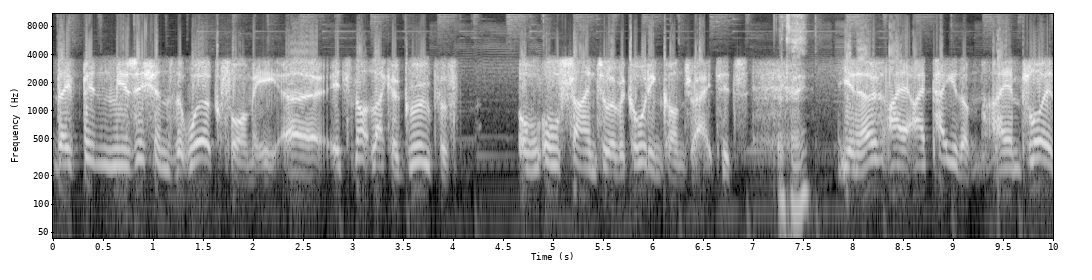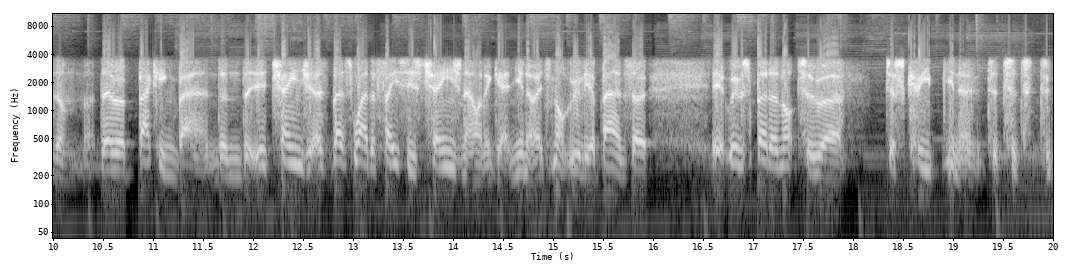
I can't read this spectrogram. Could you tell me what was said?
they've been musicians that work for me. Uh, it's not like a group of all, all, signed to a recording contract. It's okay. You know, I, I pay them, I employ them. They're a backing band, and it changes. That's why the faces change now and again. You know, it's not really a band, so it, it was better not to. Uh, just keep, you know, to, to, to,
